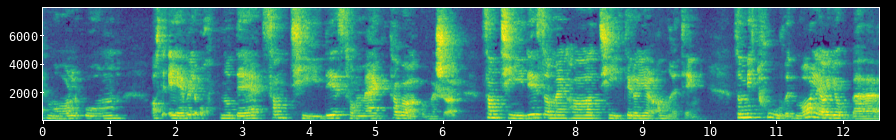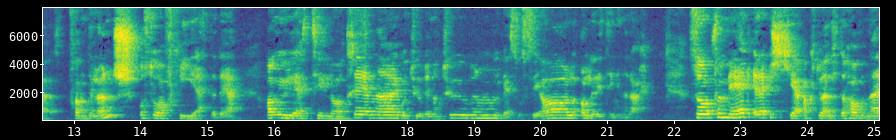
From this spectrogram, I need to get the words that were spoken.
et mål om at jeg vil oppnå det samtidig som jeg tar vare på meg sjøl. Samtidig som jeg har tid til å gjøre andre ting. Så mitt hovedmål er å jobbe fram til lunsj, og så fri etter det. Ha mulighet til å trene, gå tur i naturen, være sosial, alle de tingene der. Så for meg er det ikke aktuelt å havne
